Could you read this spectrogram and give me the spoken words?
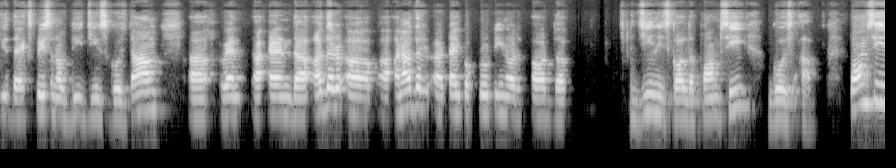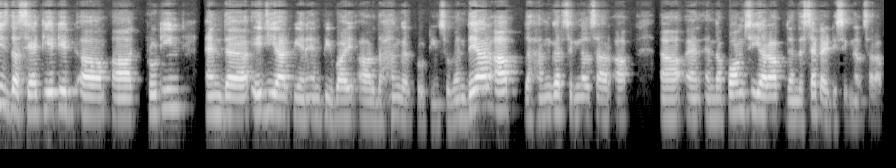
the expression of these genes goes down. Uh, when uh, and the other uh, uh, another type of protein or or the gene is called the POMC goes up. POMC is the satiated protein and the AGRP and NPY are the hunger proteins. So when they are up, the hunger signals are up, uh, and, and the POMC are up, then the satiety signals are up.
